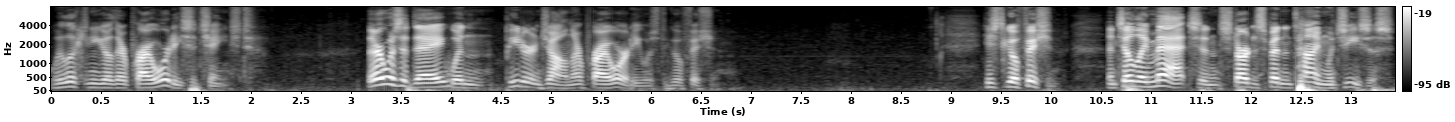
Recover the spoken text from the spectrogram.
we look and you go, their priorities had changed. There was a day when Peter and John, their priority was to go fishing. He's to go fishing until they met and started spending time with Jesus.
